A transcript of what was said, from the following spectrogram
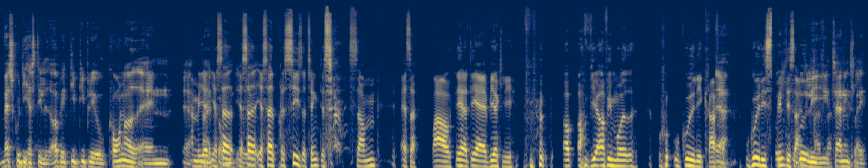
Hvad skulle de have stillet op, ikke? De, de blev corneret af en... Ja, Jamen, jeg, jeg, sad, jeg, sad, jeg sad præcis og tænkte det samme. Altså, wow, det her, det er virkelig... op, op, vi er op imod u- ugudelige kræfter. Ja. Ugudelige spildesign. Ugudelige terningslag.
